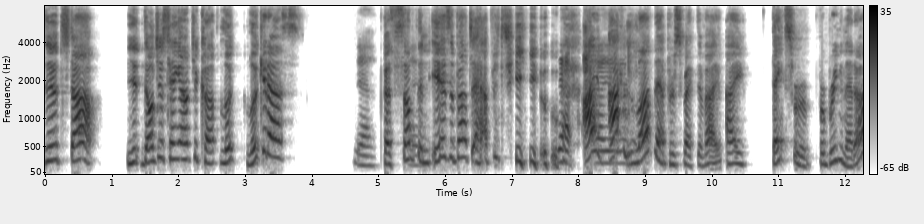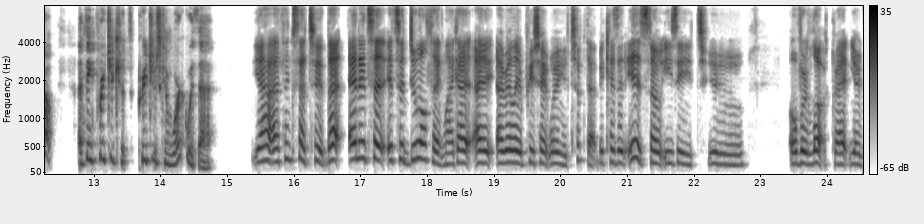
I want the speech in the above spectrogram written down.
dude, stop. You don't just hang out your cup. Look, look at us, Yeah. because something is about to happen to you. Yeah. I Yeah, yeah, I yeah, yeah. love that perspective. I I thanks for for bringing that up. I think preacher preachers can work with that. Yeah, I think so too. That and it's a it's a dual thing. Like I, I I really appreciate where you took that because it is so easy to overlook, right? You're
